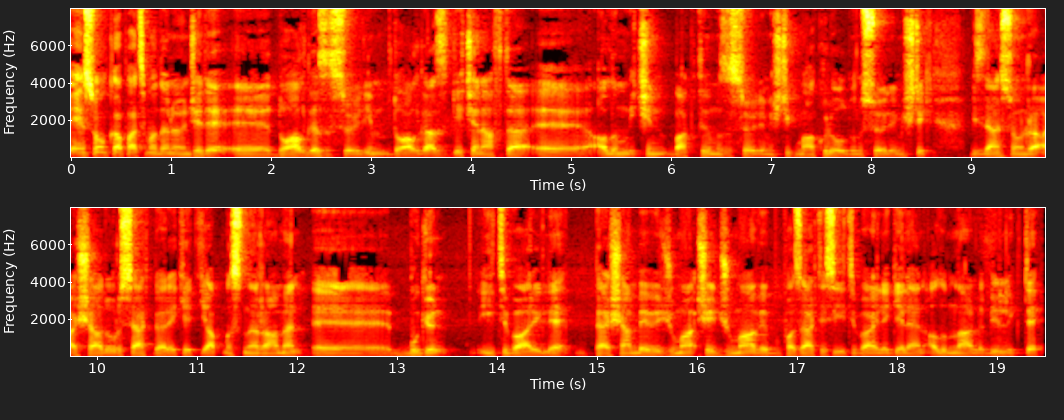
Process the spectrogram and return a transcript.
en son kapatmadan önce de e, doğalgazı söyleyeyim. Doğalgaz geçen hafta e, alım için baktığımızı söylemiştik, makul olduğunu söylemiştik. Bizden sonra aşağı doğru sert bir hareket yapmasına rağmen e, bugün itibariyle Perşembe ve Cuma şey Cuma ve bu Pazartesi itibariyle gelen alımlarla birlikte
